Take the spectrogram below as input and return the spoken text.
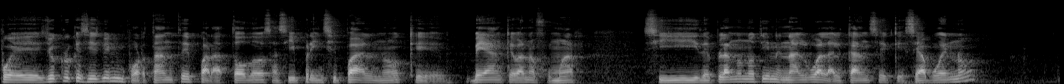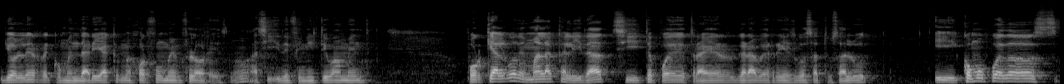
Pues yo creo que sí es bien importante para todos, así principal, ¿no? Que vean que van a fumar. Si de plano no tienen algo al alcance que sea bueno, yo les recomendaría que mejor fumen flores, ¿no? Así definitivamente. Porque algo de mala calidad sí te puede traer graves riesgos a tu salud. ¿Y cómo puedes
